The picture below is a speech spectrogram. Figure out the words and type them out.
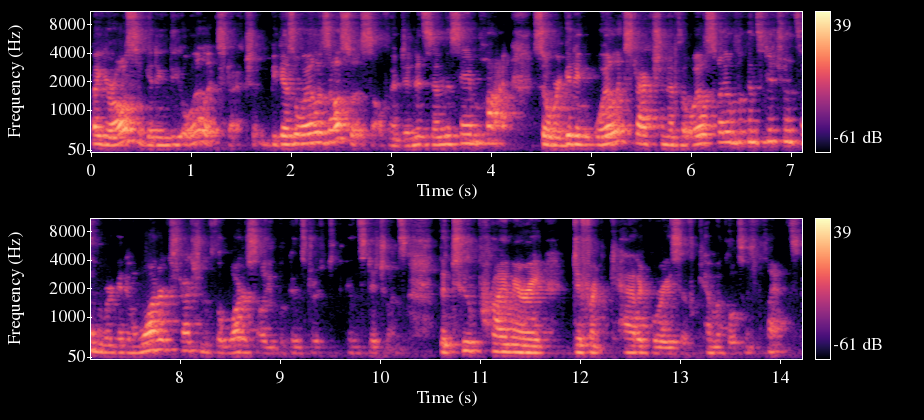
but you're also getting the oil extraction because oil is also a solvent and it's in the same pot. So we're getting oil extraction of the oil soluble constituents and we're getting water extraction of the water soluble constituents, the two primary different categories of chemicals in plants.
